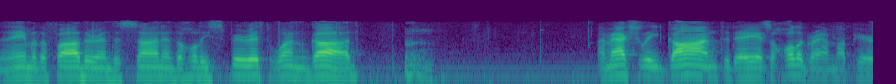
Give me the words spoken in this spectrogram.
the name of the Father, and the Son, and the Holy Spirit, one God. I'm actually gone today as a hologram up here,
